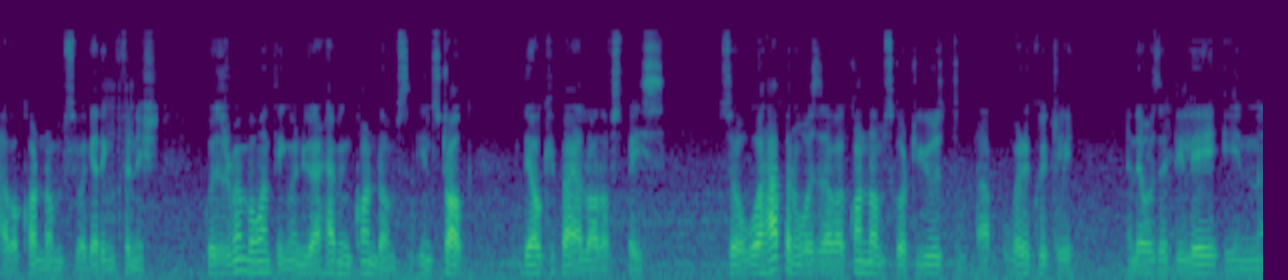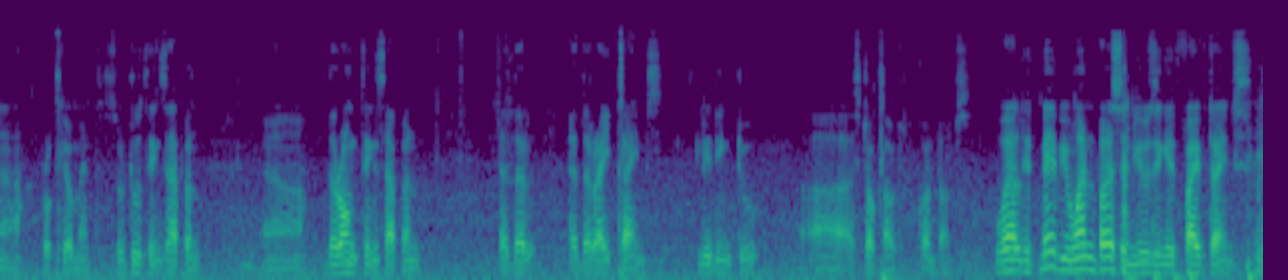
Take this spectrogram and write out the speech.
our condoms were getting finished. Because remember one thing, when you are having condoms in stock, they occupy a lot of space. So what happened was our condoms got used up very quickly, and there was a delay in uh, procurement. So two things happened. Uh, the wrong things happen at the at the right times, leading to uh, stock out of condoms. Well, it may be one person using it five times.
